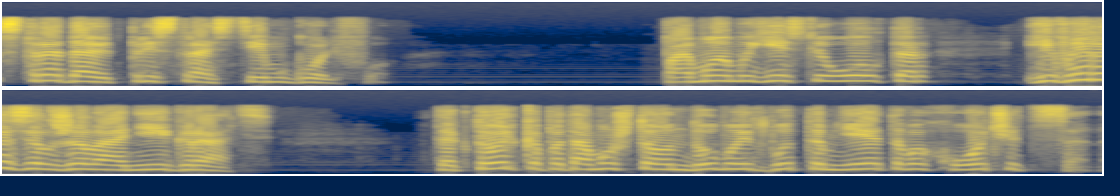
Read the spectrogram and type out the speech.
страдают пристрастием к гольфу. По-моему, если Уолтер и выразил желание играть, так только потому, что он думает, будто мне этого хочется.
